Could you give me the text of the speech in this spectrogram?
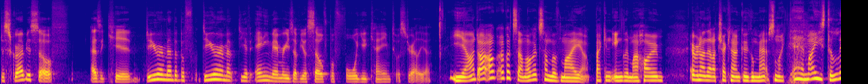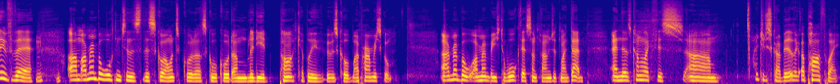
describe yourself as a kid. Do you remember before? Do you remember? Do you have any memories of yourself before you came to Australia? Yeah, I, I, I got some. I got some of my, uh, back in England, my home. Every now and then I check it out on Google Maps. I'm like, damn, I used to live there. um, I remember walking to this this school. I went to a school called um Lydiard Park, I believe it was called, my primary school. I remember I remember I used to walk there sometimes with my dad, and there was kind of like this um, how'd you describe it? There's like a pathway,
